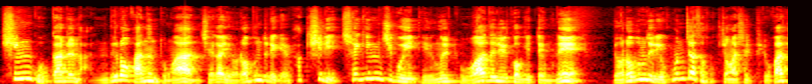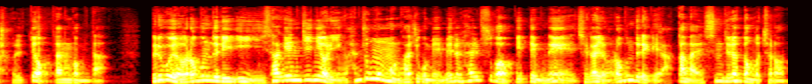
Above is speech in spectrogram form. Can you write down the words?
신고가를 만들어가는 동안 제가 여러분들에게 확실히 책임지고 이 대응을 도와드릴 거기 때문에 여러분들이 혼자서 걱정하실 필요가 절대 없다는 겁니다. 그리고 여러분들이 이 이삭 엔지니어링 한 종목만 가지고 매매를 할 수가 없기 때문에 제가 여러분들에게 아까 말씀드렸던 것처럼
